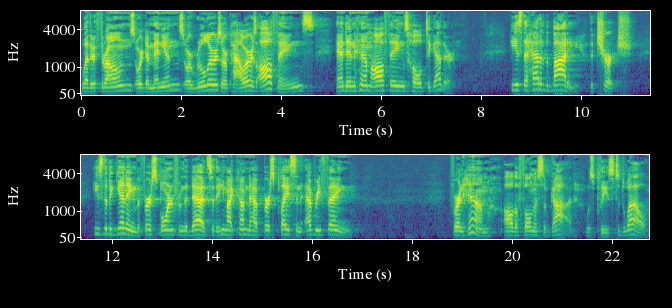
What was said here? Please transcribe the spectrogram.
Whether thrones or dominions or rulers or powers, all things, and in him all things hold together. He is the head of the body, the church He's the beginning, the firstborn from the dead, so that he might come to have first place in everything. For in him all the fullness of God was pleased to dwell.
